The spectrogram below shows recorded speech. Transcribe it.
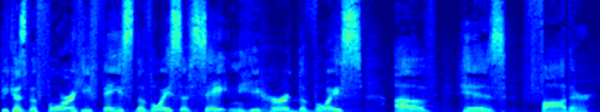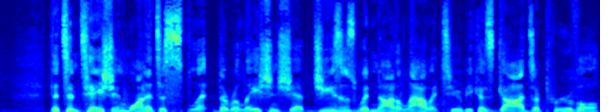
Because before he faced the voice of Satan, he heard the voice of his Father. The temptation wanted to split the relationship. Jesus would not allow it to because God's approval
